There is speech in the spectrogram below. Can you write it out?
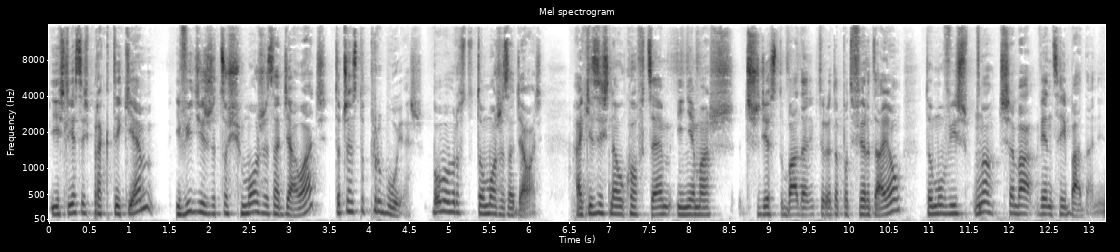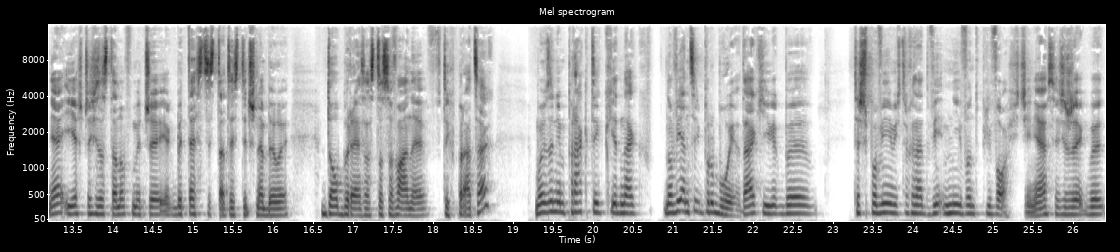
jeśli jesteś praktykiem, i widzisz, że coś może zadziałać, to często próbujesz, bo po prostu to może zadziałać. A jak jesteś naukowcem i nie masz 30 badań, które to potwierdzają, to mówisz, no, trzeba więcej badań, nie? I jeszcze się zastanówmy, czy jakby testy statystyczne były dobre, zastosowane w tych pracach. Moim zdaniem praktyk jednak, no, więcej próbuje, tak? I jakby też powinien mieć trochę mniej wątpliwości, nie? W sensie, że jakby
